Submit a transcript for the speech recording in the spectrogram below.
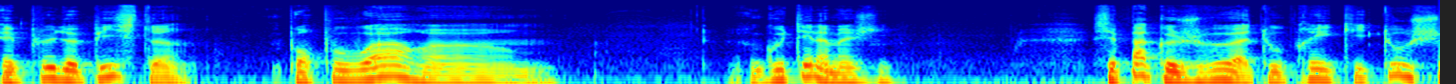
ait- plus de pistes pour pouvoir goûter la magie. C'est pas que je veux à tout prix qu'il touche,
